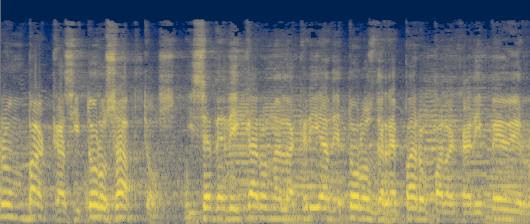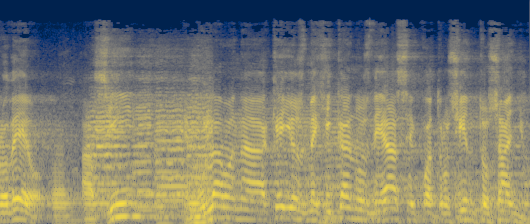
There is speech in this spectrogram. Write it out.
Compraron vacas y toros aptos y se dedicaron a la cría de toros de reparo para jaripeo y rodeo. Así, emulaban a aquellos mexicanos de hace 400 años.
